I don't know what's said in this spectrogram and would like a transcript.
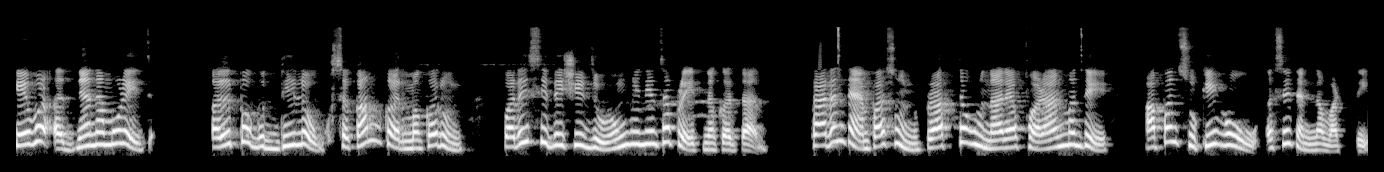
केवळ अज्ञानामुळेच अल्पबुद्धी लोक सकाम कर्म करून परिस्थितीशी जुळवून घेण्याचा प्रयत्न करतात. कारण त्यांपासून प्राप्त होणाऱ्या फळांमध्ये आपण सुखी होऊ असे त्यांना वाटते.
